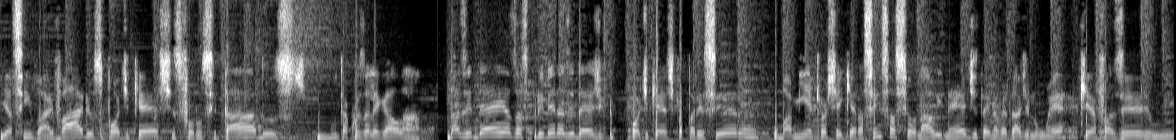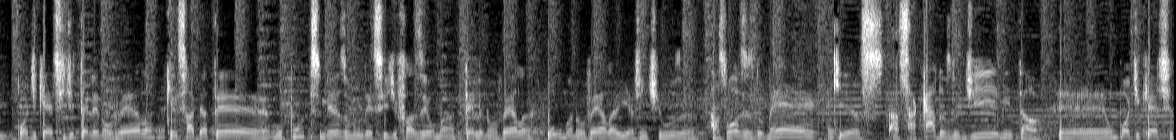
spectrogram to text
e assim vai. Vários podcasts foram citados, muita coisa legal lá. Das ideias, as primeiras ideias de podcast que apareceram, uma minha que eu achei que era sensacional, inédita e na verdade não é, que é fazer um podcast de telenovela. Quem sabe até o Putz mesmo não decide fazer uma telenovela ou uma novela e a gente usa as vozes do Mac, as, as sacadas do Jimmy e tal. É um podcast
